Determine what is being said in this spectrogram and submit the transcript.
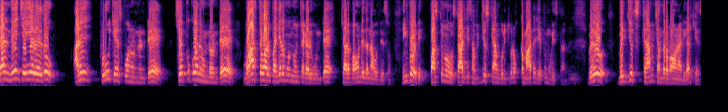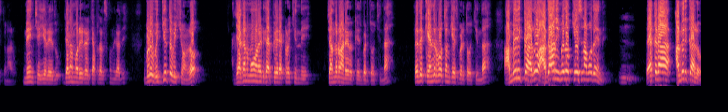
కానీ నేను చెయ్యలేదు అని ప్రూవ్ చేసుకొని ఉండుంటే చెప్పుకొని ఉండుంటే వాస్తవాలు ప్రజల ముందు ఉంచగలిగి ఉంటే చాలా బాగుండేదని నా ఉద్దేశం. ఇంకోటి ఫస్ట్ నువ్వు స్టార్ట్ చేసిన విద్యుత్ స్కామ్ గురించి కూడా ఒక్క మాట చెప్పి ముగిస్తాను. ఇప్పుడు విద్యుత్ స్కామ్ చంద్రబాబు నాయుడు గారు చేస్తున్నారు. నేను చెయ్యలేదు. జగన్మోహన్ రెడ్డి గారు చెప్పదలుచుకుంది కదా. ఇప్పుడు విద్యుత్ విషయంలో జగన్మోహన్ రెడ్డి గారి పేరు ఎక్కడొచ్చింది చంద్రబాబు నాయుడు గారు కేసు పెడితే వచ్చిందా? లేదా కేంద్ర ప్రభుత్వం కేసు పెడితే వచ్చిందా? అమెరికాలో అదాని మీద కేసు నమోదైంది. ఎక్కడ? అమెరికాలో.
